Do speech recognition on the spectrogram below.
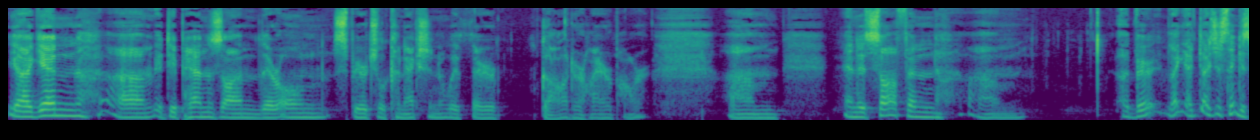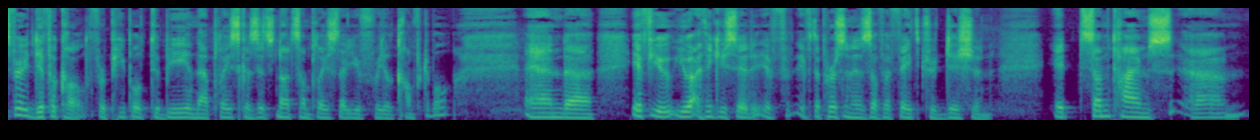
Yeah, again, um, it depends on their own spiritual connection with their God or higher power. Um, and it's often um, very like I, I, just think it's very difficult for people to be in that place because it's not some place that you feel comfortable. And uh, if you, you, I think you said if if the person is of a faith tradition, it sometimes um,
